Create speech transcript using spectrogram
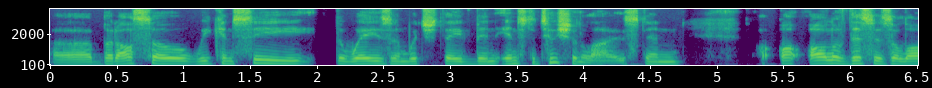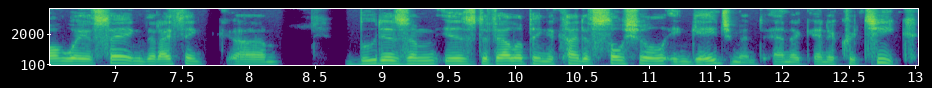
uh, but also we can see the ways in which they've been institutionalized. And all of this is a long way of saying that I think um, Buddhism is developing a kind of social engagement and a, and a critique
